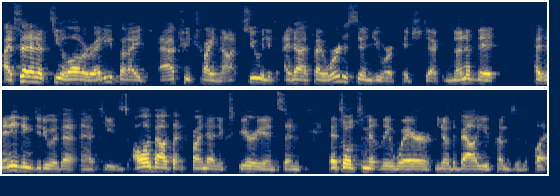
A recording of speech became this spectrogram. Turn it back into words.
I've said NFT a lot already, but I actually try not to. And if if I were to send you our pitch deck, none of it has anything to do with NFTs. It's all about that front end experience, and that's ultimately where you know the value comes into play.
